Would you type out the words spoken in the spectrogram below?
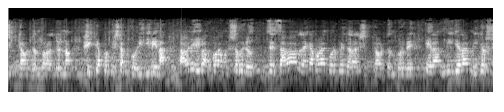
শিক্ষা অর্জন করার জন্য শিক্ষা প্রতিষ্ঠান করে দিবে না। তাহলে এবার পরামর্শ হইল যে যারা লেখাপড়া করবে, যারা শিক্ষা অর্জন করবে, এরা নিজেরা নিজস্ব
